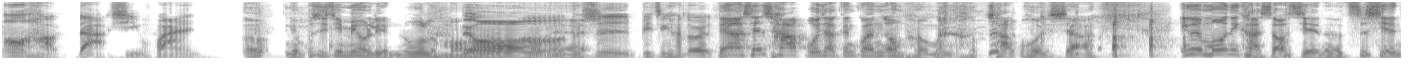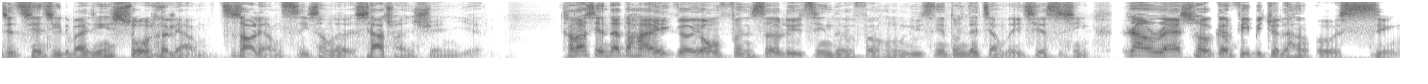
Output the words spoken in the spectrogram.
嗯，好的，喜欢。嗯，你们不是已经没有联络了吗？对哦，嗯，可是毕竟他都等一下，先插播一下，跟观众朋友们 插播一下，因为 Monica 小姐呢，之前就前几个礼拜已经说了两至少两次以上的下船宣言，她到现在都还有一个用粉色滤镜的粉红滤镜的东西在讲的一切事情，让 Rachel 跟 Phoebe 觉得很恶心。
